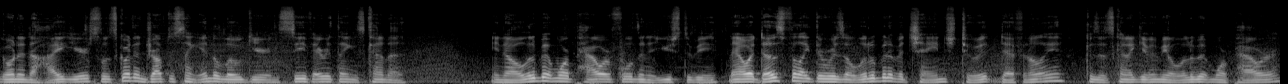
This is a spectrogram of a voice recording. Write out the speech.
going into high gear. So let's go ahead and drop this thing into low gear and see if everything's kind of, you know, a little bit more powerful than it used to be. Now it does feel like there was a little bit of a change to it, definitely, because it's kind of giving me a little bit more power.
